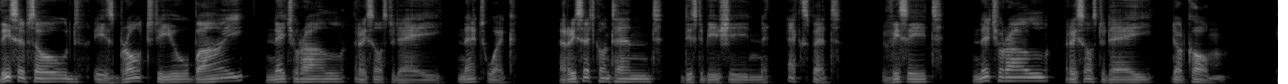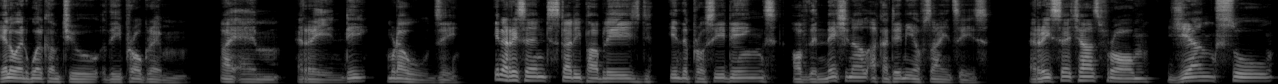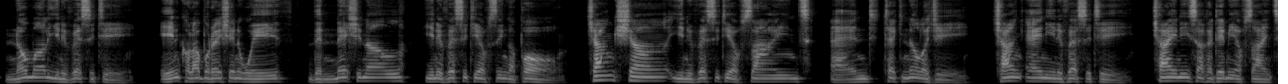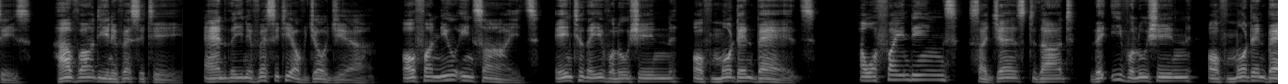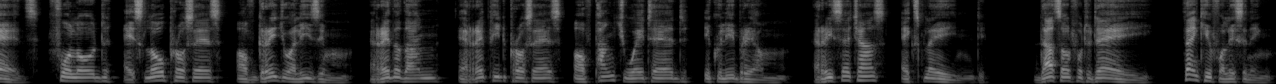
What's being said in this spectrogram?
This episode is brought to you by Natural Resource Today Network, a research content distribution expert. Visit naturalresourcetoday.com. Hello and welcome to the program. I am Randy Muraudzi. In a recent study published in the Proceedings of the National Academy of Sciences, researchers from Jiangsu Normal University, in collaboration with the National University of Singapore, Changsha University of Science and Technology, Chang'an University, Chinese Academy of Sciences, Harvard University, and the University of Georgia offer new insights into the evolution of modern birds. Our findings suggest that the evolution of modern birds followed a slow process of gradualism rather than a rapid process of punctuated equilibrium. Researchers explained. That's all for today. Thank you for listening.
